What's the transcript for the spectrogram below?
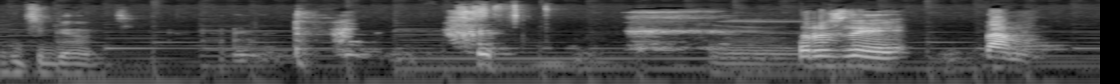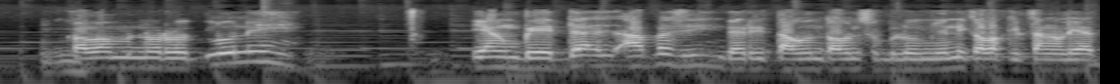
mencegah mencegah. Iya. terus nih Tam Kalau menurut lu nih yang beda apa sih dari tahun-tahun sebelumnya nih kalau kita ngelihat?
